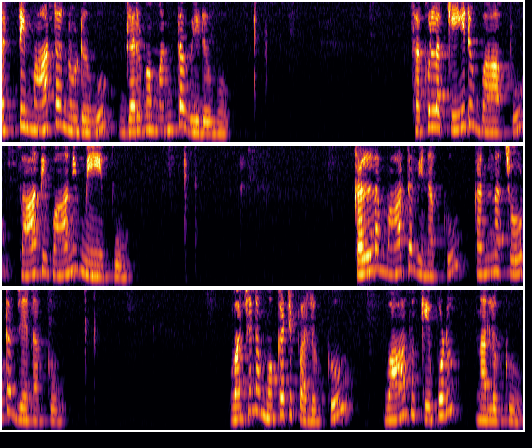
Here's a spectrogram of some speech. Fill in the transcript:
గట్టి మాట నుడువు గర్వమంత విడువు. సకుల కీడు బాపు సాటివాని మేపు. కళ్ళ మాట వినకు కన్న చోట జనకు. వచనమొకటి పలుకు వాదుకెప్పుడు నలుకు.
